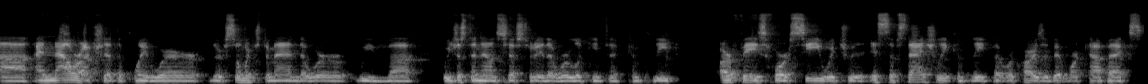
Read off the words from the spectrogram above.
Uh, and now we're actually at the point where there's so much demand that we're we've we just announced yesterday that we're looking to complete our phase 4C, which is substantially complete but requires a bit more capex,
